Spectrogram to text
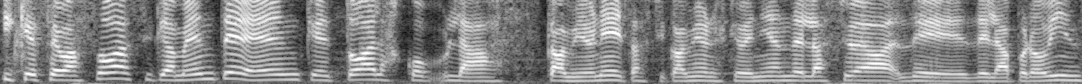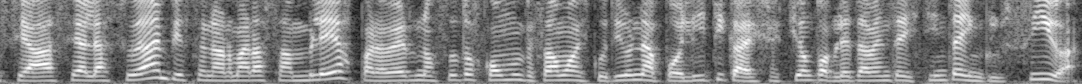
y que se basó básicamente en que todas las, camionetas y camiones que venían de la ciudad, de, de la provincia hacia la ciudad, empiecen a armar asambleas para ver nosotros cómo empezamos a discutir una política de gestión completamente distinta e inclusiva.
